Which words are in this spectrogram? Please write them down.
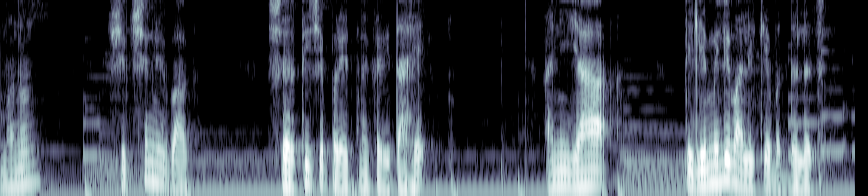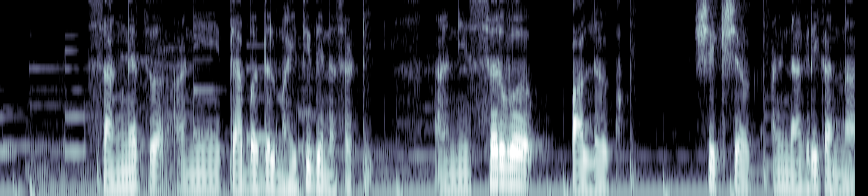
म्हणून शिक्षण विभाग शर्तीचे प्रयत्न करीत आहे. आणि ह्या टिलिमिली मालिकेबद्दलच सांगण्याचं आणि त्याबद्दल माहिती देण्यासाठी आणि सर्व पालक शिक्षक आणि नागरिकांना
